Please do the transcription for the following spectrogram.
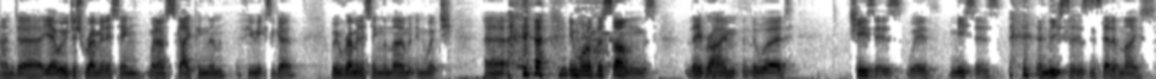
and uh, yeah, we were just reminiscing when I was skyping them a few weeks ago. We were reminiscing the moment in which, uh, in one of the songs, they rhyme the word cheeses with Mises Mises. instead of mice.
